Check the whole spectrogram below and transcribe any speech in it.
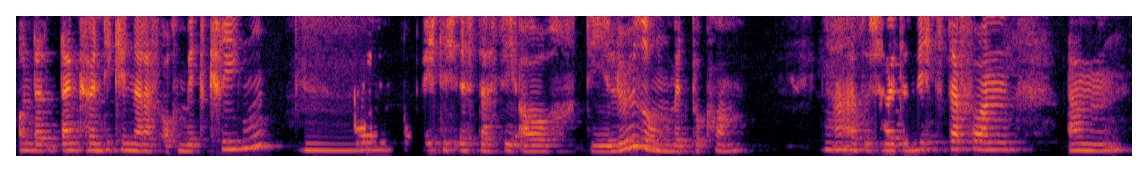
und dann, dann können die Kinder das auch mitkriegen. Mhm. wichtig ist, dass sie auch die Lösungen mitbekommen. Ja. Also ich halte nichts davon, ähm,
